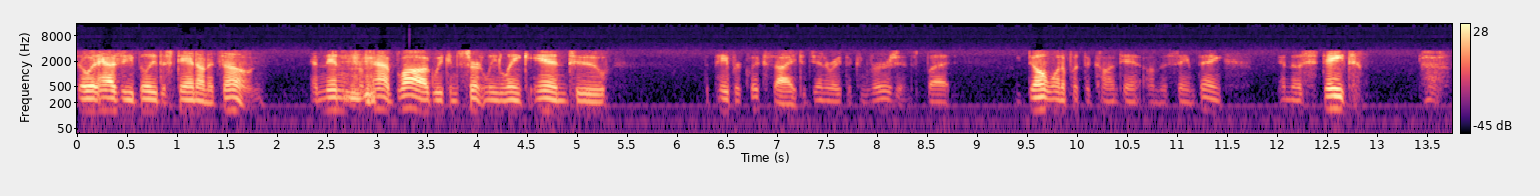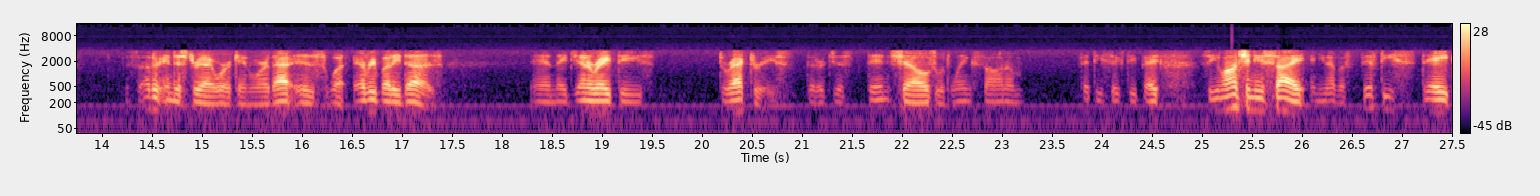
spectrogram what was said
so it has the ability to stand on its own. And then from Mhm. that blog, we can certainly link into the pay-per-click site to generate the conversions. But you don't want to put the content on the same thing. And the state, other industry I work in, where that is what everybody does, and they generate these directories that are just thin shells with links on them, 50, 60 page. So you launch a new site and you have a 50 state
